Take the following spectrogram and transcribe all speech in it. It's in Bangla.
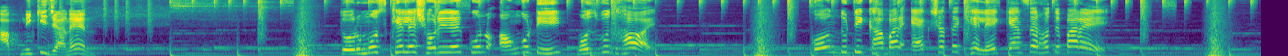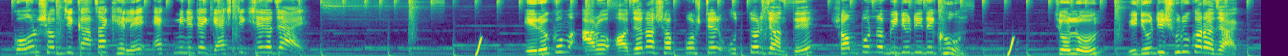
আপনি কি জানেন? তরমুজ খেলে শরীরের কোন অঙ্গটি মজবুত হয়? কোন দুটি খাবার একসাথে খেলে ক্যান্সার হতে পারে? কোন সবজি কাঁচা খেলে এক মিনিটে গ্যাস্ট্রিক সেরে যায়? এরকম আরও অজানা সব প্রশ্নের উত্তর জানতে সম্পূর্ণ ভিডিওটি দেখুন। চলুন, ভিডিওটি শুরু করা যাক।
